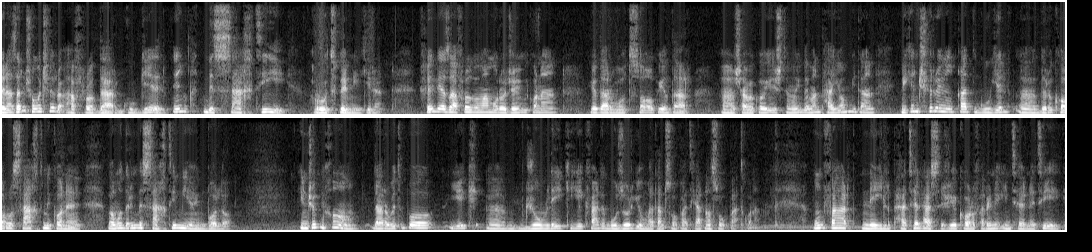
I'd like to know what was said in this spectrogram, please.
به نظر شما چرا افراد در گوگل اینقدر به سختی رتبه می‌گیرن؟ خیلی از افراد به من مراجعه می‌کنن یا در واتساپ یا در شبکه های اجتماعی به من پیام میدن. میگن چرا اینقدر گوگل داره کار رو سخت می‌کنه و ما داریم به سختی میاییم بالا؟ اینجا می‌خوام در رابطه با یک جمله که یک فرد بزرگی اومدن صحبت کردن صحبت کنم. اون فرد نیل پتل هستش یک کارآفرین اینترنتی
